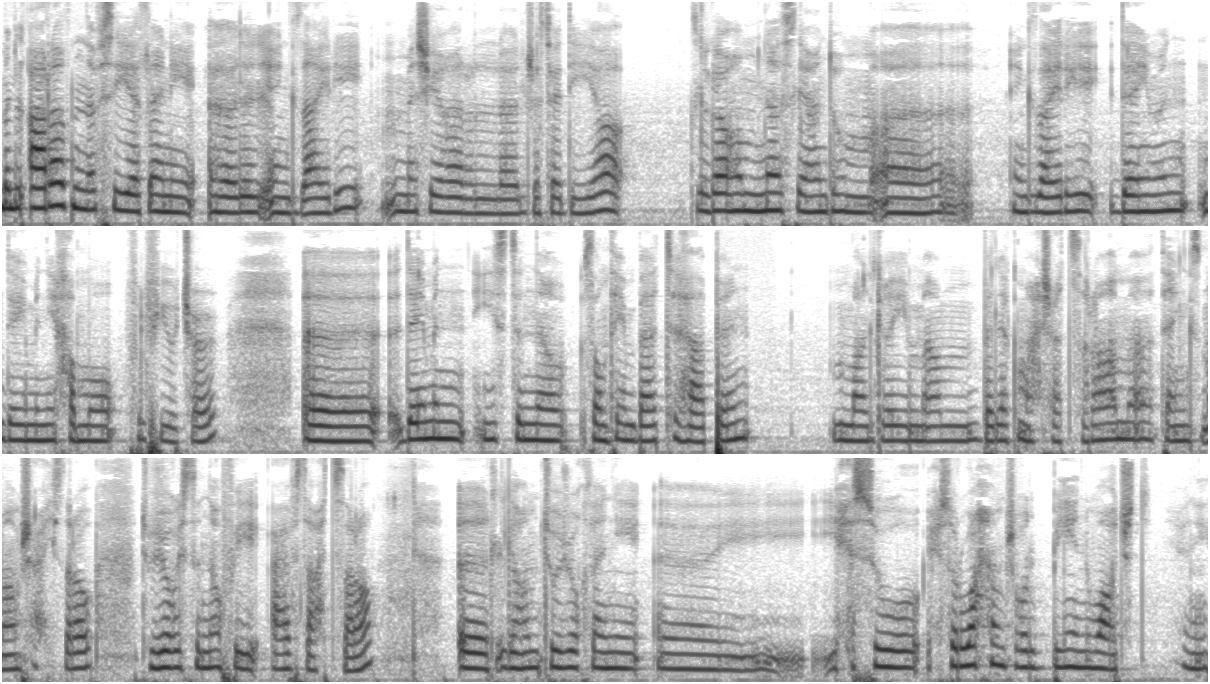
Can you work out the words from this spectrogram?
من الأعراض النفسية ثاني آه، لل anxiety ماشي غير الجسدية. تلقاهم الناس اللي عندهم anxiety دائما دائما يخموا في ال future. دائما يستنى something bad to happen. مالغري ما بالك ما حش تصرا ما ثانكس ما مش راح يصراو توجور يستناو في عفسه راح تصرا. تلقاهم توجور ثاني يحسوا يحسوا رواحهم شغل بين واتشد يعني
